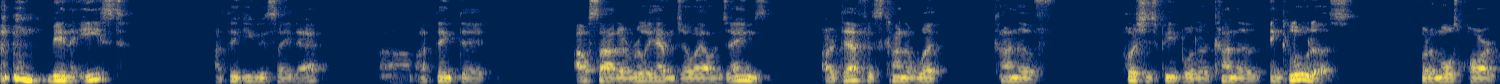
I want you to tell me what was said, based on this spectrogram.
be in the East. I think you can say that. Um, I think that outside of really having Joel and James, our depth is kind of what kind of pushes people to kind of include us for the most part,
